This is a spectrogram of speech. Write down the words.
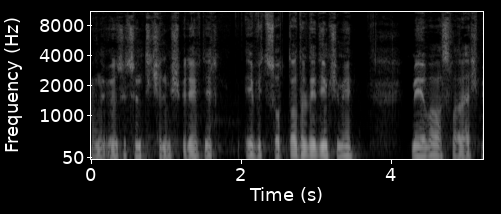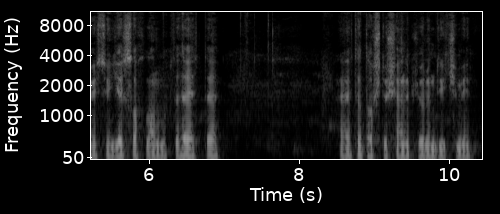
Yəni özü üçün tikilmiş bir evdir. Ev 3 sotdadır dediyim kimi. Meyvə ağacları əkmək üçün yer saxlanılıbdır həyətdə. Həyətə daş döşənib göründüyü kimi.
